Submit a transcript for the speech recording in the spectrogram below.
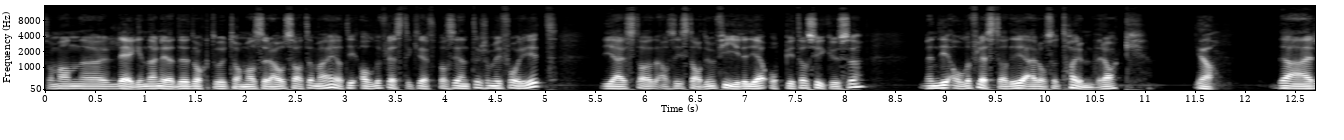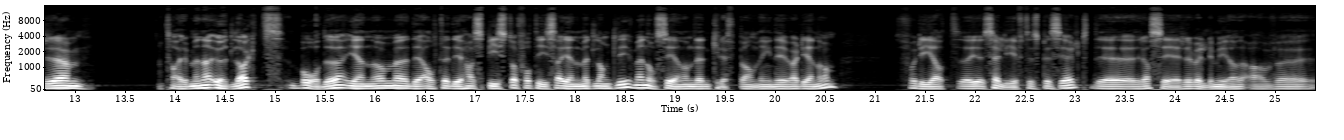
Som han, eh, legen der nede, doktor Thomas Rau, sa til meg, at de aller fleste kreftpasienter som vi får hit, de er sta, altså i stadium 4, de er oppgitt av sykehuset. Men de aller fleste av de er også tarmvrak. Ja. Det er eh, Tarmen er ødelagt både gjennom eh, det, alt det de har spist og fått i seg gjennom et langt liv, men også gjennom den kreftbehandlingen de har vært gjennom. Fordi at eh, cellegifter spesielt, det raserer veldig mye av, eh,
